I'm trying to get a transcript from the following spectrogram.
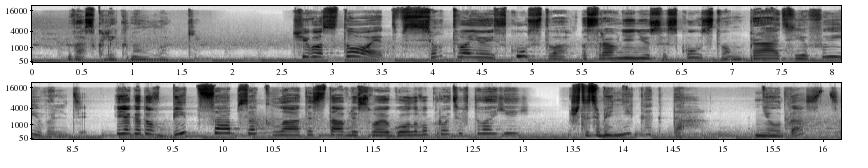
— воскликнул Локи. Чего стоит все твое искусство по сравнению с искусством братьев Ивальди? Я готов биться об заклад и ставлю свою голову против твоей, что тебе никогда не удастся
